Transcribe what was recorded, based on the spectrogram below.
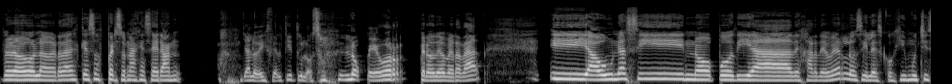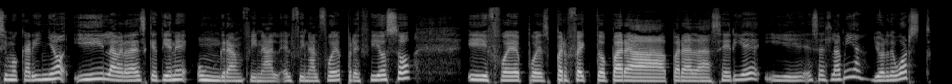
pero la verdad es que esos personajes eran ya lo dice el título, son lo peor, pero de verdad. Y aún así no podía dejar de verlos y les cogí muchísimo cariño y la verdad es que tiene un gran final. El final fue precioso y fue pues perfecto para, para la serie y esa es la mía, You're the Worst.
